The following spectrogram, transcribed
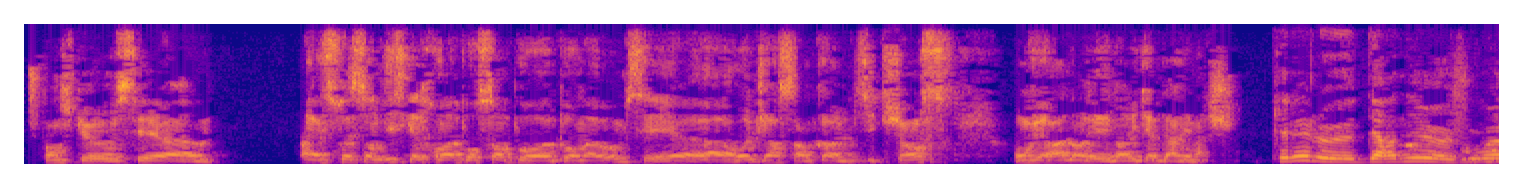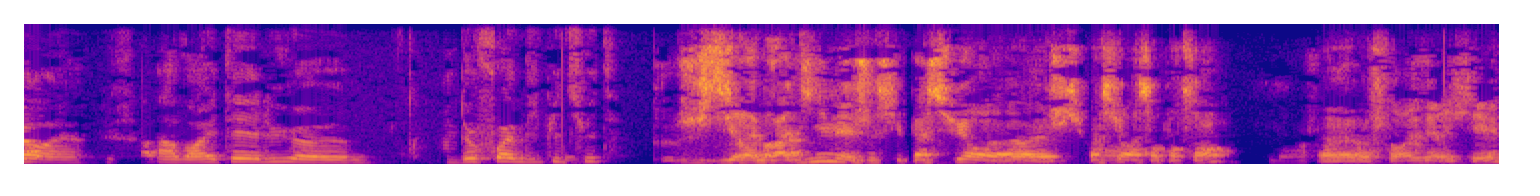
je pense que c'est euh, 70-80% pour pour Mahomes et euh, Rodgers a encore une petite chance. On verra dans les dans les quatre derniers matchs. Quel est le dernier euh, joueur euh, à avoir été élu deux fois MVP de suite? Je dirais Brady, mais je suis pas sûr. je suis pas sûr à 100%. Euh, faudrait vérifier.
